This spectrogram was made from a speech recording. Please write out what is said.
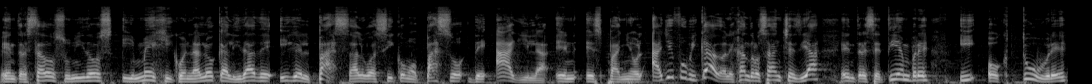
entre Estados Unidos y México en la localidad de Eagle Pass, algo así como Paso de Águila en español. Allí fue ubicado Alejandro Sánchez ya entre septiembre y octubre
